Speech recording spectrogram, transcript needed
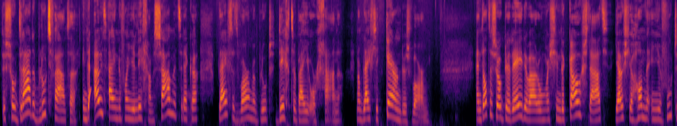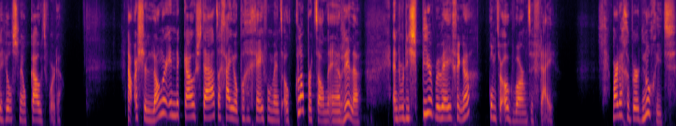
Dus zodra de bloedvaten in de uiteinden van je lichaam samentrekken, blijft het warme bloed dichter bij je organen. En dan blijft je kern dus warm. En dat is ook de reden waarom als je in de kou staat, juist je handen en je voeten heel snel koud worden. Nou, als je langer in de kou staat, dan ga je op een gegeven moment ook klappertanden en rillen. En door die spierbewegingen komt er ook warmte vrij. Maar er gebeurt nog iets.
